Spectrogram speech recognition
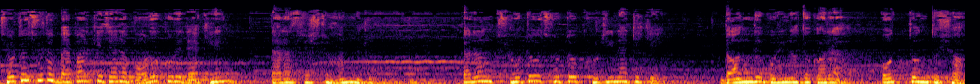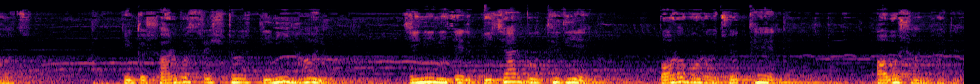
ছোট ছোট ব্যাপারকে যারা বড় করে দেখেন, তারা শ্রেষ্ঠ হন না। কারণ ছোট ছোট খুঁটিনাটিকে দ্বন্দ্বে পরিণত করা অত্যন্ত সহজ। কিন্তু সর্বশ্রেষ্ঠ তিনিই হন, যিনি নিজের বিচার বুদ্ধি দিয়ে বড় বড় যুদ্ধের অবসান ঘটান।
